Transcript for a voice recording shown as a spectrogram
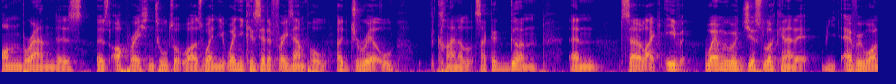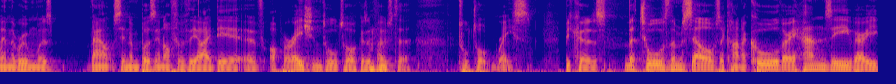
on brand as as Operation Tool Talk was when you when you consider, for example, a drill kind of looks like a gun, and so like even when we were just looking at it, everyone in the room was bouncing and buzzing off of the idea of Operation Tool Talk as mm-hmm. opposed to Tool Talk Race because the tools themselves are kind of cool, very handsy, very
